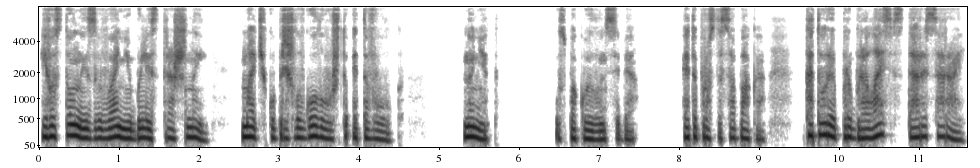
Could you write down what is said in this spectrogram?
его стоны и извывания были страшны. Мальчику пришло в голову, что это волк. Но нет, успокоил он себя. Это просто собака, которая пробралась в старый сарай,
